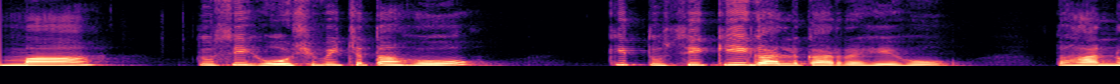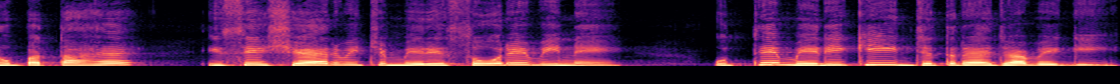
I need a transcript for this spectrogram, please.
ਮਾਂ, ਤੁਸੀਂ ਹੋਸ਼ ਵਿੱਚ ਤਾਂ ਹੋ? ਕਿ ਤੁਸੀਂ ਕੀ ਗੱਲ ਕਰ ਰਹੇ ਹੋ? ਤੁਹਾਨੂੰ ਪਤਾ ਹੈ, ਇਸੇ ਸ਼ਹਿਰ ਵਿੱਚ ਮੇਰੇ ਸਹੁਰੇ ਵੀ ਨੇ। ਉੱਥੇ ਮੇਰੀ ਕੀ ਇੱਜ਼ਤ ਰਹਿ ਜਾਵੇਗੀ?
